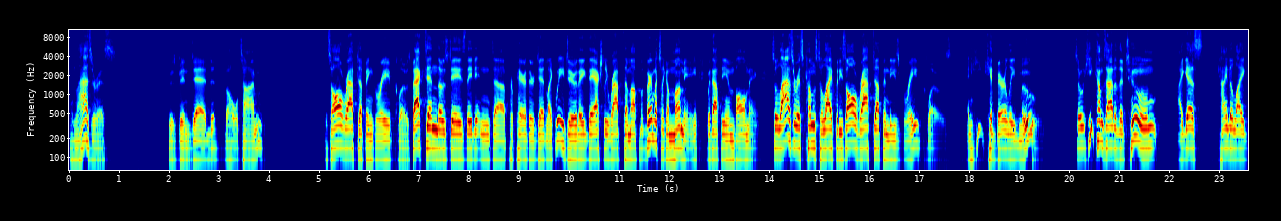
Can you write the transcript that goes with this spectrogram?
And Lazarus, who's been dead the whole time, it's all wrapped up in grave clothes. Back then, those days, they didn't uh, prepare their dead like we do. They, they actually wrapped them up very much like a mummy without the embalming. So Lazarus comes to life, but he's all wrapped up in these grave clothes, and he can barely move. So he comes out of the tomb, I guess, kind of like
